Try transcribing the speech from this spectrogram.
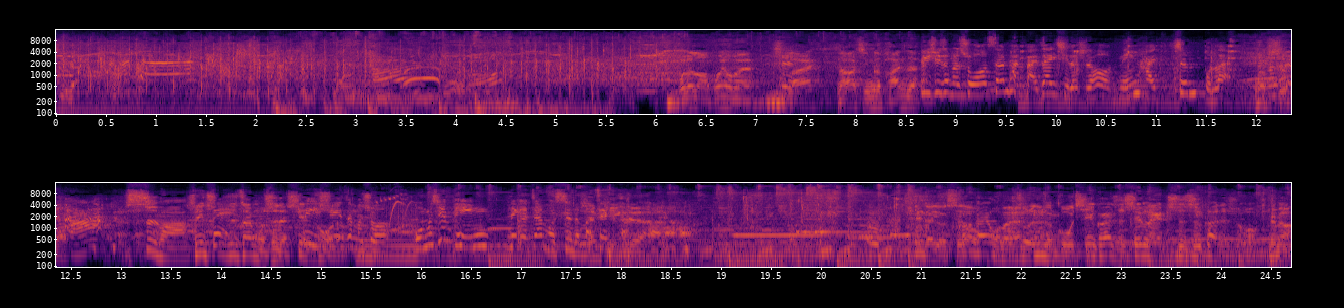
试试看。我的老朋友们，是来拿起你们的盘子。必须这么说，三盘摆在一起的时候，您还真不赖。是吗？是吗？先吃吃詹姆士的现必。须这么说。我们先评那个詹姆士的嘛，先平是不是？好好好。应该有吃到刚才我们做了那个锅一，开始先来吃吃看的时候，有没有？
